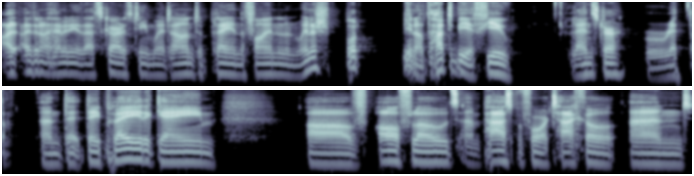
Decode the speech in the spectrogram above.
I, I don't know how many of that Scarlets team went on to play in the final and win it, but you know there had to be a few. Leinster ripped them, and they, they played a game of offloads and pass before tackle, and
